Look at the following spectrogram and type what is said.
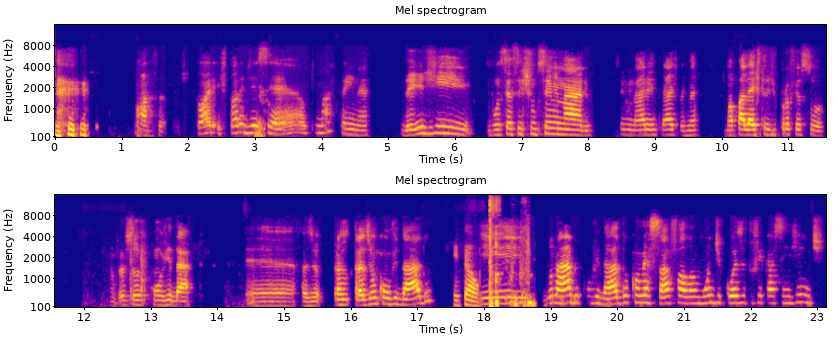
Nossa, história, história de ECE é o que mais tem, né? Desde você assistir um seminário, seminário entre aspas, né? Uma palestra de professor, um professor convidar, é, fazer, tra- trazer um convidado Então, e do nada o convidado começar a falar um monte de coisa e tu ficar assim, gente.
